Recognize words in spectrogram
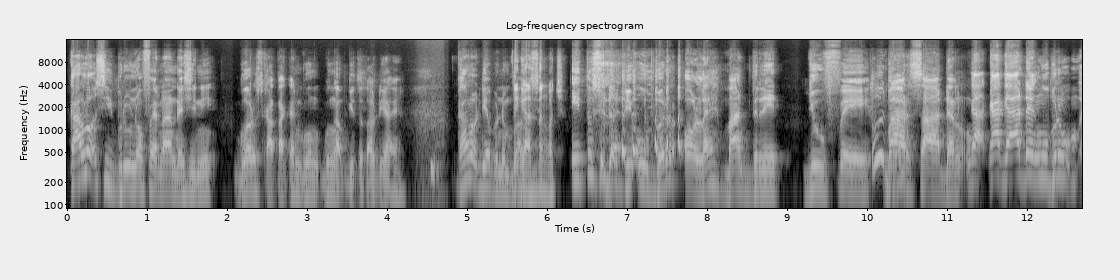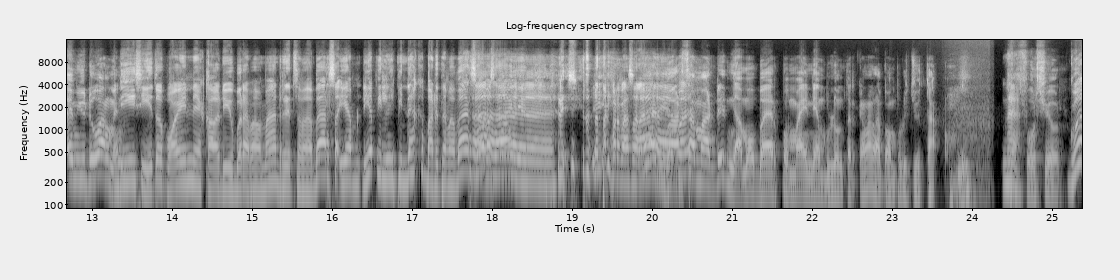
Kalau si Bruno Fernandes ini, gue harus katakan gue gue nggak begitu tahu dia ya. Kalau dia benar dia bagus, ganteng coach. itu sudah diuber oleh Madrid, Juve, Barca dan nggak kagak ada yang nguber MU doang men. Di situ poinnya kalau di Uber sama Madrid sama Barca, ya dia pilih pindah ke Madrid sama Barca Eh, masalahnya. Di situ letak permasalahannya. Barca Madrid nggak mau bayar pemain yang belum terkenal 80 juta. Nah, That's for sure. gue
